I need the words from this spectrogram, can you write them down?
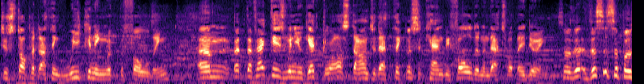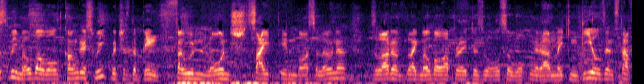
to stop it, I think, weakening with the folding. Um, but the fact is, when you get glass down to that thickness, it can be folded, and that's what they're doing. So th- this is supposed to be Mobile World Congress Week, which is the big phone launch site in Barcelona. There's a lot of like mobile operators who are also walking around making deals and stuff.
